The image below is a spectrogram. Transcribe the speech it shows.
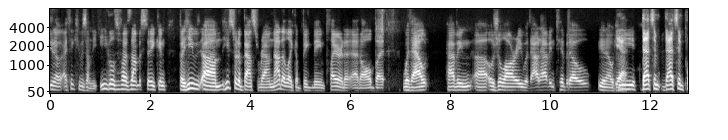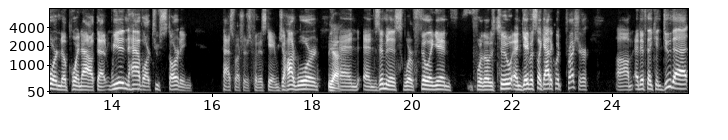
you know, I think he was on the Eagles if I was not mistaken. But he um, he sort of bounced around, not a like a big name player at, at all, but without having uh, Ojulari, without having Thibodeaux, you know, yeah, he that's that's important to point out that we didn't have our two starting pass rushers for this game. Jihad Ward yeah. and and Ximines were filling in for those two and gave us like adequate pressure. Um, and if they can do that,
